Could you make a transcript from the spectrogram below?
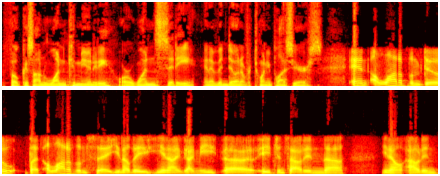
focus on one community or one city and have been doing it for 20 plus years. And a lot of them do, but a lot of them say, you know, they, you know, I, I meet uh, agents out in, uh, you know, out in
